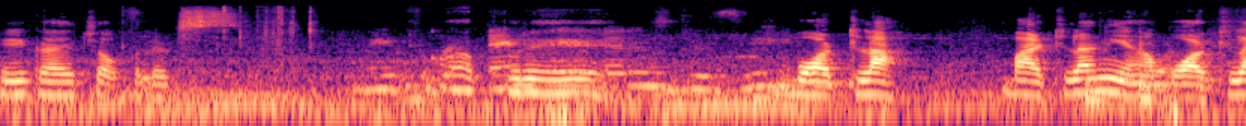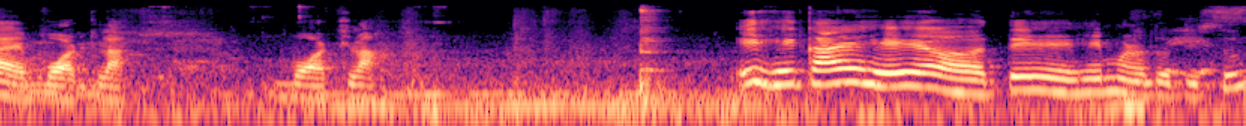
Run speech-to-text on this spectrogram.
हे काय चॉकलेट्स बापरे. बॉटला. बाटला नाही हा बॉटला आहे बॉटला. बॉटला. ए हे काय हे ते हे म्हणत होतीस तू?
